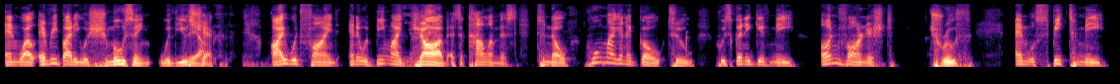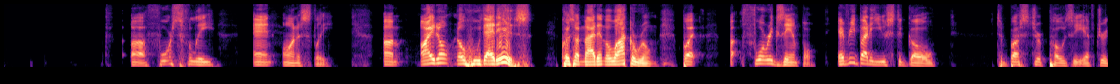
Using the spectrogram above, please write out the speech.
And while everybody was schmoozing with Yeah. I would find, and it would be my Yeah. job as a columnist to know who am I going to go to who's going to give me unvarnished truth and will speak to me uh, forcefully and honestly. Um, I don't know who that is because I'm not in the locker room. But uh, for example, everybody used to go to Buster Posey after a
